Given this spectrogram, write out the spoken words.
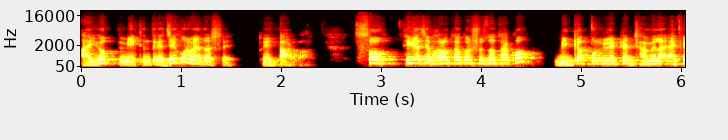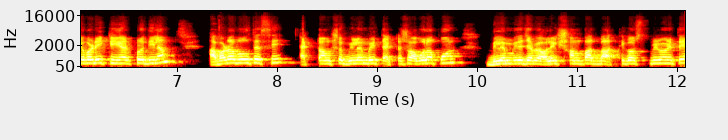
আই হোপ তুমি এখান থেকে যে কোনো ম্যাথ আসলে তুমি পারবা। সো ঠিক আছে, ভালো থাকো, সুস্থ থাকো। বিজ্ঞাপন রিলেটেড ঝামেলা একেবারেই ক্লিয়ার করে দিলাম। আবারও বলতেছি, একটা অংশ বিলম্বিত, একটা অংশ অবলোপন বিলম্বিত যাবে অলিক সম্পদ বা আর্থিক বিবরণীতে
